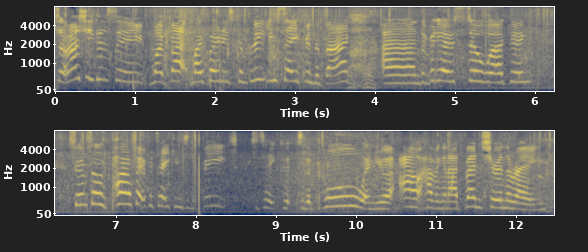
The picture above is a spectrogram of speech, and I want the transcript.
So as you can see, my back, my phone is completely safe in the bag, and the video is still working. SwimCell is perfect for taking to the beach, to take to the pool when you're out having an adventure in the rain.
